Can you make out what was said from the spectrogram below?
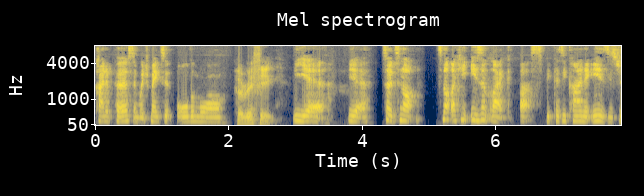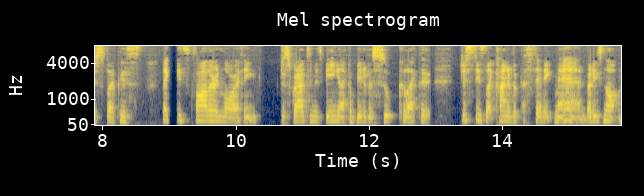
kind of person, which makes it all the more Horrific. yeah, yeah. So it's not it's not like he isn't like us because he kind of is. He's just like this. Like his father-in-law, I think, describes him as being like a bit of a sook, like a, just is like kind of a pathetic man, but he's not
